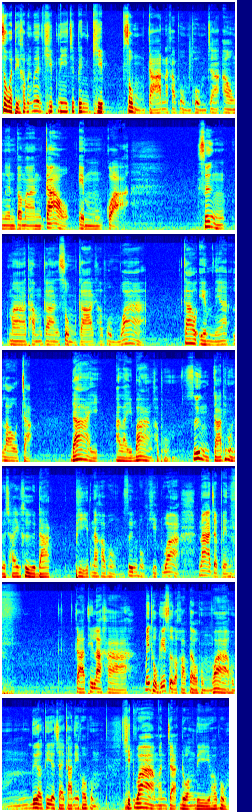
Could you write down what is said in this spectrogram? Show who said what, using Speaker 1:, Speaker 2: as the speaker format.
Speaker 1: สวัสดีครับเพื่อนๆ คลิปนี้จะเป็นคลิปสุ่มการ์ดนะครับผม ผมจะเอาเงินประมาณ 9M กว่า ซึ่งมาทำการสุ่มการ์ดครับผมว่า 9M เนี้ยเราจะได้อะไรบ้างครับผม ซึ่งการ์ดที่ผมจะใช้คือ Dark p e a c นะครับผม ซึ่งผมคิดว่าน่าจะเป็นการ์ดที่ราคาไม่ถูกที่สุดหรอกครับ แต่ผมว่าผม เลือกที่จะใช้การนี้เพราะผมคิดว่ามันจะดวงดีเพราะผม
